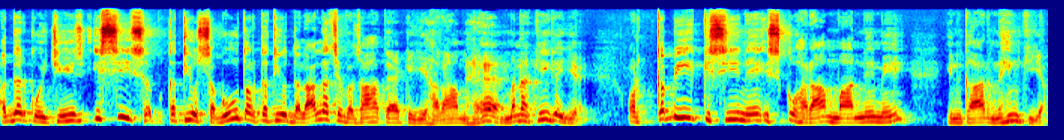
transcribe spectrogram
अगर कोई चीज़ इसी सब, कतियो सबूत और कतियो दलालत से वजाहत है कि ये हराम है, मना की गई है, और कभी किसी ने इसको हराम मानने में इनकार नहीं किया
